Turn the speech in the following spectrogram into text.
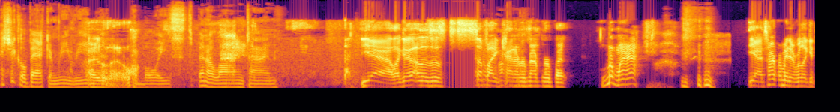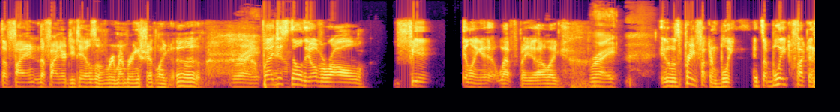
I should go back and reread I don't know. the boys. It's been a long time. Yeah, like uh, there's stuff I kind of remember, but yeah, it's hard for me to really get the fine the finer details of remembering shit. Like, uh, Right. but I just know the overall feeling it left me. You know, like Right. it was pretty fucking bleak. It's a bleak fucking.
